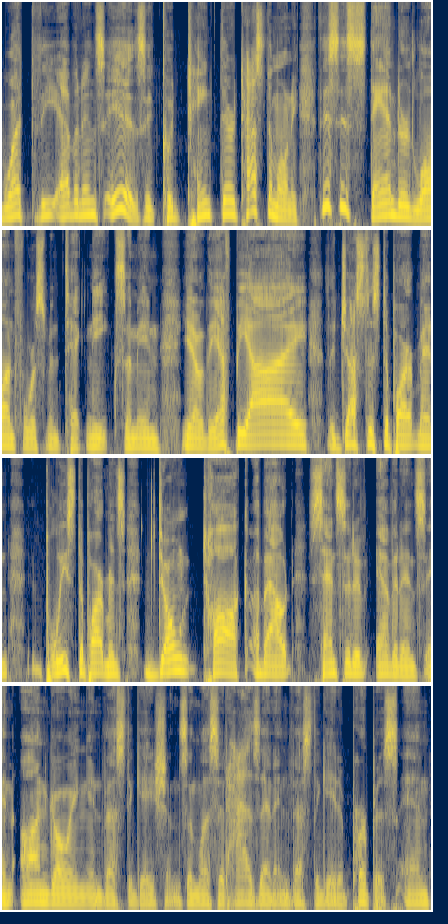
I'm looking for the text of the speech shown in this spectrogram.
what the evidence is. It could taint their testimony. This is standard law enforcement techniques. I mean, you know, the FBI, the Justice Department, police departments don't talk about sensitive evidence in ongoing investigations unless it has an investigative purpose. And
